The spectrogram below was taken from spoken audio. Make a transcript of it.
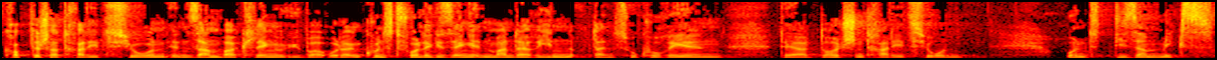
koptischer Tradition in Samba-Klänge über oder in kunstvolle Gesänge in Mandarin, dann zu Chorälen der deutschen Tradition. Und dieser Mix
